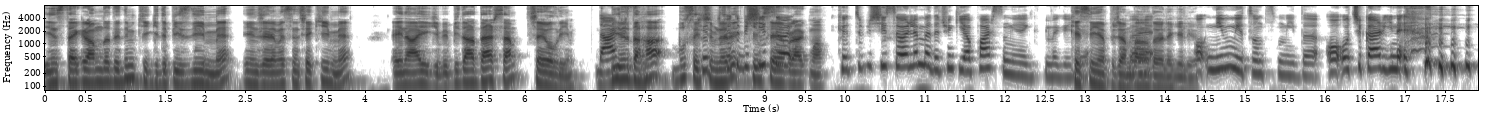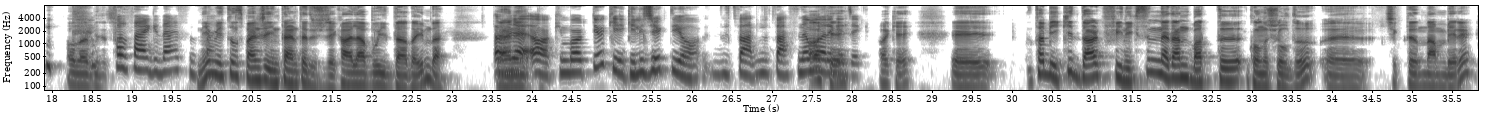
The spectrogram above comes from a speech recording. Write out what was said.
Instagram'da dedim ki gidip izleyeyim mi? İncelemesini çekeyim mi? Enayi gibi. Bir daha dersem şey olayım. Dersin. Bir daha bu seçimleri kötü bir şey kimseye söyle- bırakmam. Kötü bir şey söyleme de çünkü yaparsın yine gitme geliyor. Kesin yapacağım bana Böyle- da öyle geliyor. O New Mutants mıydı? O, o çıkar yine Olabilir. pasar gidersin sen. New Mutants bence internete düşecek. Hala bu iddiadayım da. Öyle Yani- Aa, Kim Burke diyor ki gelecek diyor. Lütfen lütfen sinemalara Okey. gelecek. Okey. Ee, tabii ki Dark Phoenix'in neden battığı konuşuldu e, çıktığından beri.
